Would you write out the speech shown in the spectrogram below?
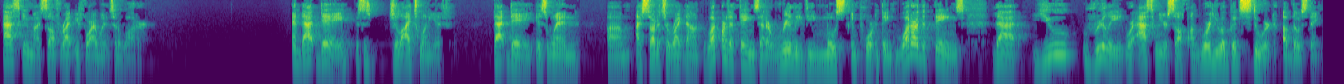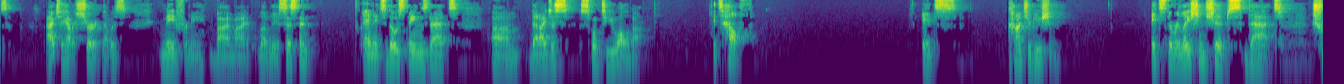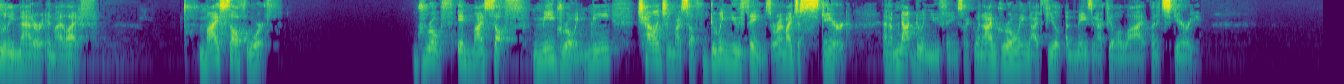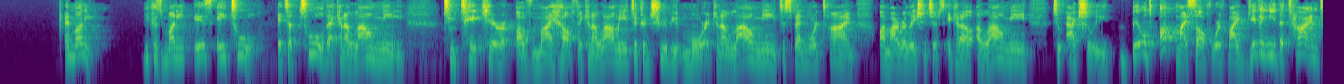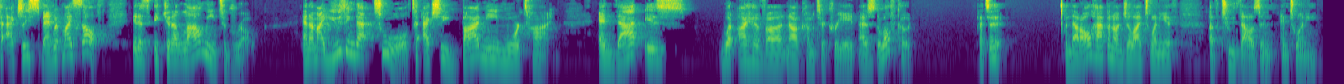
asking myself right before I went to the water. And that day, this is July 20th, that day is when um, I started to write down what are the things that are really the most important thing? What are the things that you really were asking yourself on were you a good steward of those things? I actually have a shirt that was made for me by my lovely assistant, and it's those things that um, that I just spoke to you all about. It's health. It's contribution. It's the relationships that truly matter in my life. My self worth growth in myself, me growing, me challenging myself, doing new things? Or am I just scared and I'm not doing new things? Like when I'm growing, I feel amazing, I feel alive, but it's scary. And money, because money is a tool. It's a tool that can allow me to take care of my health. It can allow me to contribute more. It can allow me to spend more time on my relationships. It can allow me to actually build up my self worth by giving me the time to actually spend with myself. It is, it can allow me to grow. And am I using that tool to actually buy me more time? And that is what I have uh, now come to create as the wealth code. That's it. And that all happened on July 20th of 2020.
